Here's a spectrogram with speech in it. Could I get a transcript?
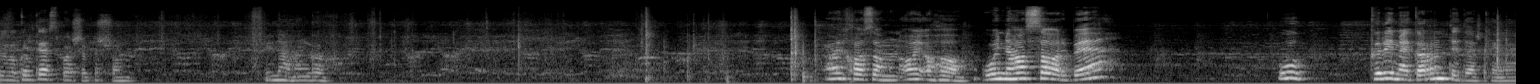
Выкрутясь, Паша, пошел. Бина хангав. Ay xasamın, ay aha. Oynaha sar be. U krime karın eder kere.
